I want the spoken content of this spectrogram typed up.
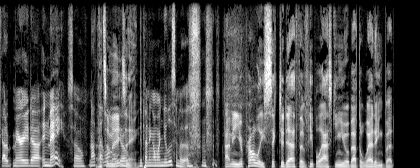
Got married uh, in May, so not that That's long ago, amazing. depending on when you listen to this. I mean, you're probably sick to death of people asking you about the wedding, but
